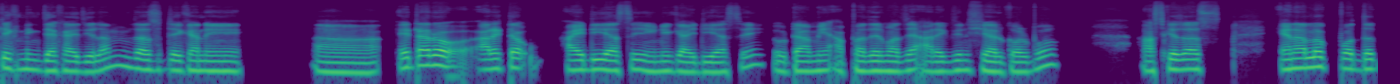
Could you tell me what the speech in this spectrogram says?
টেকনিক দেখাই দিলাম। জাস্ট এখানে এটারও আরেকটা আইডিয়া আছে, ইউনিক আইডিয়া আছে। ওটা আমি আপনাদের মাঝে আরেকদিন শেয়ার করব। আজকে জাস্ট অ্যানালগ পদ্ধত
